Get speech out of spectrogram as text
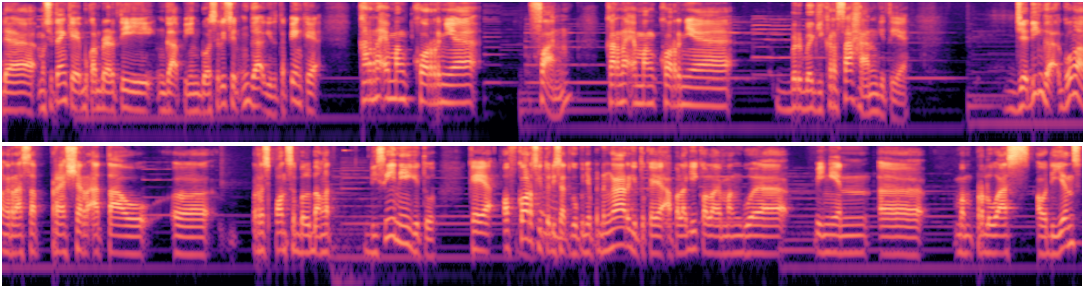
ada. Maksudnya yang kayak bukan berarti nggak pingin gue seriusin, enggak gitu. Tapi yang kayak karena emang core-nya fun, karena emang core-nya berbagi keresahan gitu ya. Jadi nggak, gue nggak ngerasa pressure atau eh, responsible banget di sini gitu. Kayak of course gitu di saat gue punya pendengar gitu. Kayak apalagi kalau emang gue pingin eh, memperluas audience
